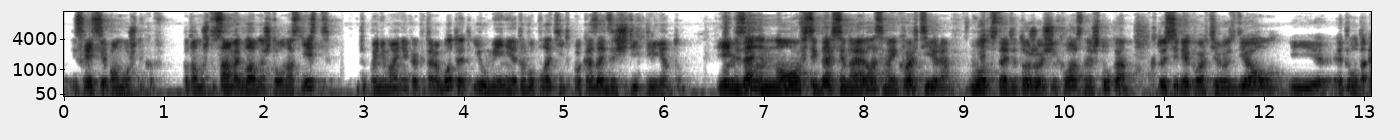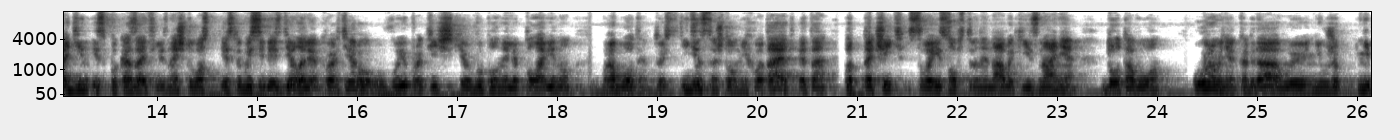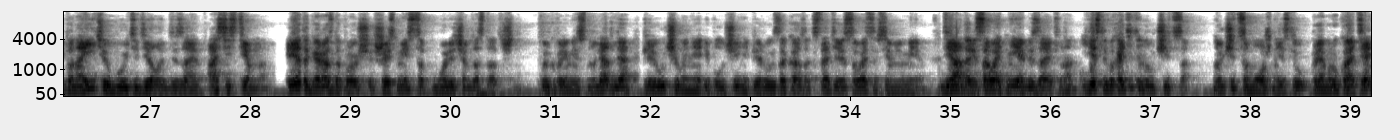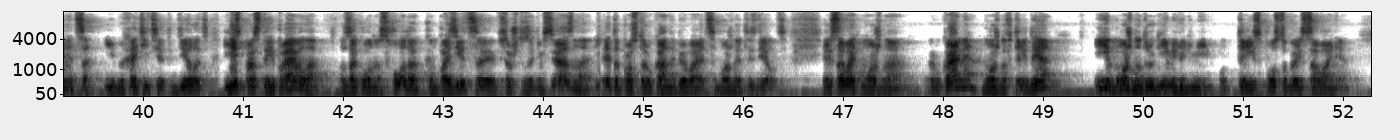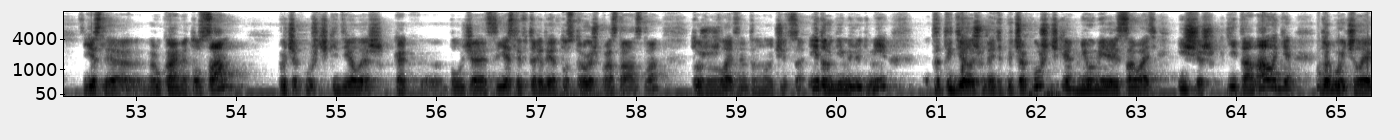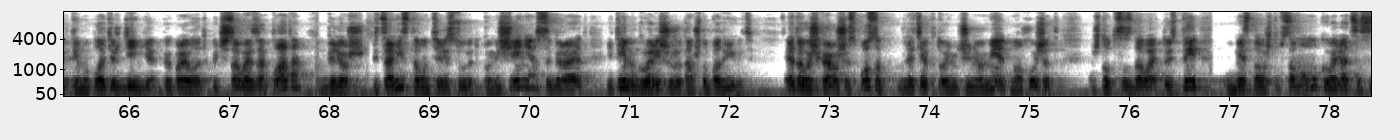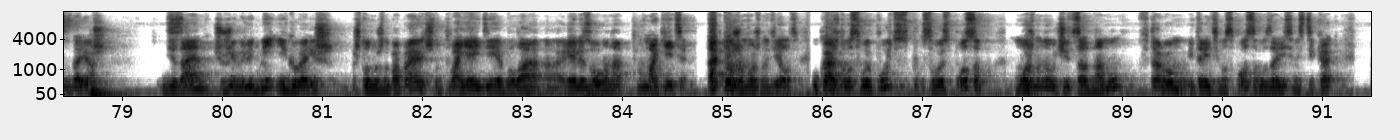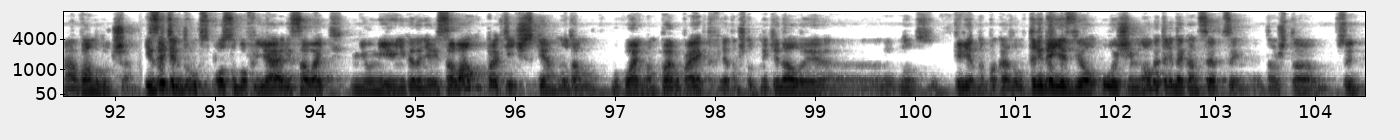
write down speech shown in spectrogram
искать себе помощников. Потому что самое главное, что у нас есть, это понимание, как это работает, и умение это воплотить, показать, защитить клиенту. Я не дизайнер, но всегда всем нравилась моя квартира. Вот, кстати, тоже очень классная штука. Кто себе квартиру сделал, и это вот один из показателей. Значит, у вас, если вы себе сделали квартиру, вы практически выполнили половину работы. То есть, единственное, что вам не хватает, это подточить свои собственные навыки и знания до того, уровня, когда вы не уже не по наитию будете делать дизайн, а системно. И это гораздо проще. 6 месяцев более чем достаточно. Только времени с нуля для переучивания и получения первых заказов. Кстати, рисовать совсем не умею. Диана, рисовать не обязательно. Если вы хотите научиться, научиться можно. Если прям рука тянется и вы хотите это делать, есть простые правила, законы схода, композиции, все, что с этим связано. Это просто рука набивается, можно это сделать. Рисовать можно руками, можно в 3D и можно другими людьми. Вот три способа рисования. Если руками, то сам, по черкушечке делаешь, как э, получается. Если в 3D, то строишь пространство, тоже желательно этому научиться. И другими людьми, это ты делаешь вот эти почеркушечки, не умея рисовать, ищешь какие-то аналоги, другой человек, ты ему платишь деньги, как правило, это почасовая зарплата, берешь специалиста, он тебе рисует помещение, собирает, и ты ему говоришь уже там, что подвигать. Это очень хороший способ для тех, кто ничего не умеет, но хочет что-то создавать. То есть ты вместо того, чтобы самому ковыряться, создаешь дизайн чужими людьми и говоришь, что нужно поправить, чтобы твоя идея была э, реализована в макете. Так тоже можно делать. У каждого свой путь, свой способ. Можно научиться одному, второму и третьему способу, в зависимости, как а, вам лучше. Из этих двух способов я рисовать не умею, никогда не рисовал практически. Ну, там, буквально пару проектов я там что-то накидал и э, ну, клиентам показывал. 3D я сделал очень много 3D-концепций, потому что все,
